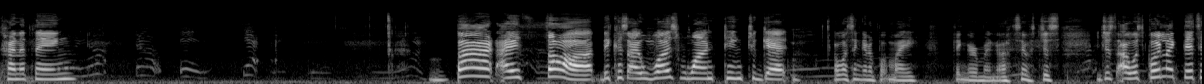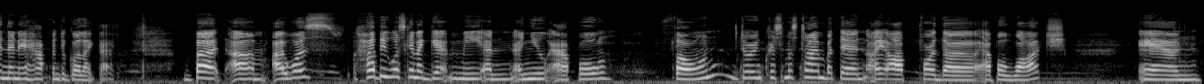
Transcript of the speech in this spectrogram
kind of thing. But I thought because I was wanting to get, I wasn't going to put my finger in my nose. It was just, just, I was going like this and then it happened to go like that. But um, I was, hubby was going to get me an, a new Apple phone during Christmas time. But then I opt for the Apple Watch. And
